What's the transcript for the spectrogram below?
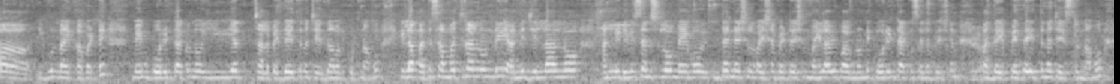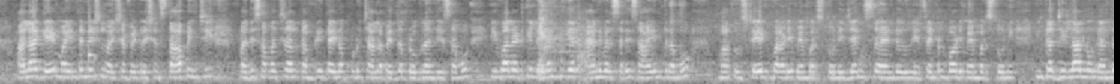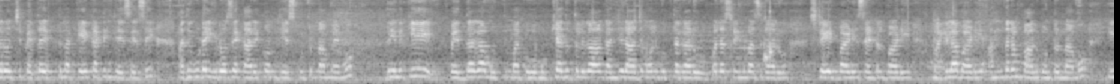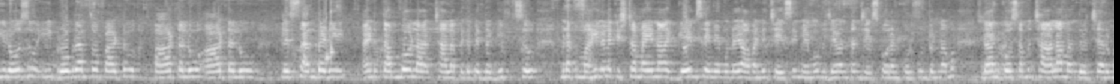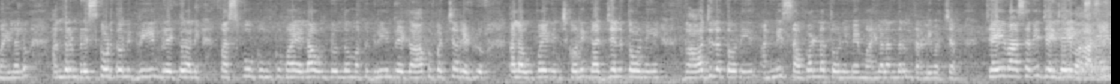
ఇవి ఉన్నాయి కాబట్టి మేము గోరింటాకును ఈ ఇయర్ చాలా పెద్ద ఎత్తున చేద్దాం అనుకుంటున్నాము. ఇలా పది సంవత్సరాల నుండి అన్ని జిల్లాల్లో అన్ని డివిజన్స్లో మేము ఇంటర్నేషనల్ వైశ్య ఫెడరేషన్ మహిళా విభాగం నుండి గోరింటాకు సెలబ్రేషన్ పెద్ద పెద్ద ఎత్తున చేస్తున్నాము. అలాగే మా ఇంటర్నేషనల్ వైశ్య ఫెడరేషన్ స్థాపించి పది సంవత్సరాలు కంప్లీట్ అయినప్పుడు చాలా పెద్ద ప్రోగ్రాం చేశాము. ఇవాళకి లెవెన్త్ ఇయర్ యానివర్సరీ సాయంత్రము మాకు స్టేట్ బాడీ మెంబర్స్తోని జెంట్స్ అండ్ సెంట్రల్ బాడీ మెంబర్స్తోని ఇంకా జిల్లాల నుండి అందరూ వచ్చి పెద్ద ఎత్తున కేక్ కటింగ్ చేసేసి అది కూడా ఈరోజే కార్యక్రమం చేసుకుంటున్నాం మేము. దీనికి పెద్దగా ముత్ మాకు ముఖ్య అతిథులుగా గంజి రాజమౌళి గుప్తా గారు ఉప్పల శ్రీనివాస్ గారు స్టేట్ బాడీ సెంట్రల్ బాడీ మహిళా బాడీ అందరం పాల్గొంటున్నాము. ఈరోజు ఈ ప్రోగ్రాంతో పాటు పాటలు ఆటలు ప్లస్ సందడి అండ్ తంబోలా చాలా పెద్ద పెద్ద గిఫ్ట్స్ మనకు మహిళలకు ఇష్టమైన గేమ్స్ ఏమేమి ఉన్నాయో అవన్నీ చేసి మేము విజయవంతం చేసుకోవాలని కోరుకుంటున్నాము. దానికోసము చాలామంది వచ్చారు మహిళలు. అందరం డ్రెస్ కోడ్తో గ్రీన్ రెడ్ అని పసుపు కుంకుమ ఎలా ఉంటుందో మాకు గ్రీన్ రెడ్ ఆకుపచ్చ రెడ్ అలా ఉపయోగించుకొని గజ్జెలతోని గాజులతోని అన్ని సవ్వళ్ళతోని మేము మహిళలందరం తరలి వచ్చాము జై వాసవి జై జై వాసవి.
